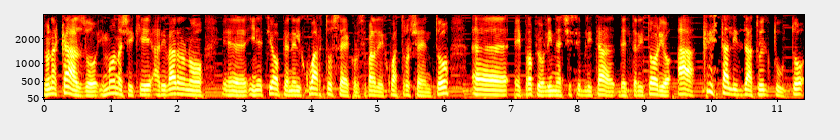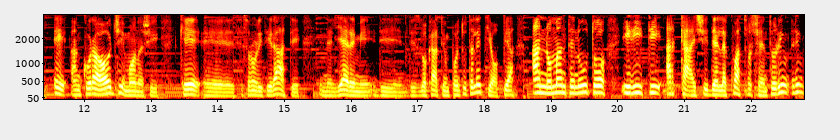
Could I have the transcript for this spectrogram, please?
Non a caso i monaci che arrivarono eh, in Etiopia nel IV secolo, si parla del 400, eh, e proprio l'inaccessibilità del territorio ha cristallizzato il tutto e ancora oggi i monaci che eh, si sono ritirati negli eremi di- dislocati un po' in tutta l'Etiopia hanno mantenuto i riti arcaici del 400. Ri- ri-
